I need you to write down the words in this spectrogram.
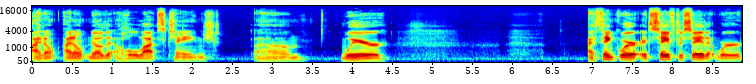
I don't I don't know that a whole lot's changed. Um, where I think we're it's safe to say that we're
